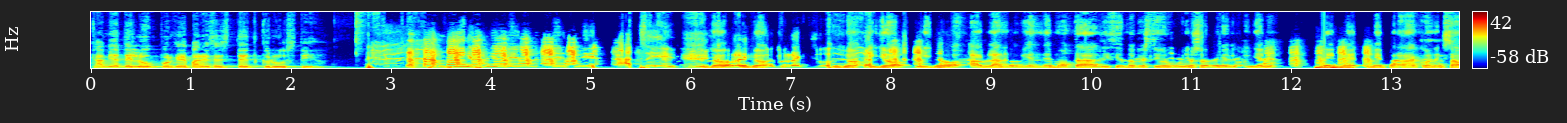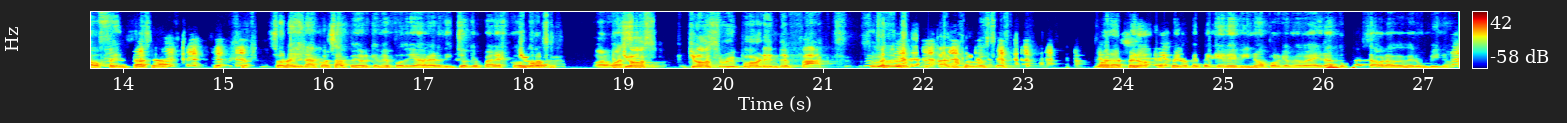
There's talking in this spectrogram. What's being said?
Cámbiate look porque pareces Ted Cruz, tío. Sí, sí, sí, sí, sí. Y yo, correcto, correcto. Y yo, y yo, y yo hablando bien de Mota, diciendo que estoy orgulloso de él y él, él me, me, paga con esa ofensa. O sea, solo hay una cosa peor que me podría haber dicho, que parezco just, o algo así. Just, just reporting the facts. Solo Bueno, espero, espero que te quede vino porque me voy a ir a tu casa ahora a beber un vino.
